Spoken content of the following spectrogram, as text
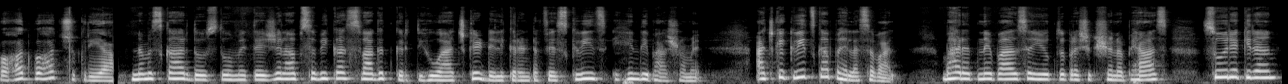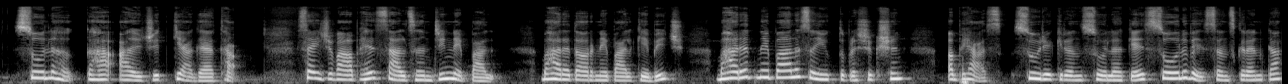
बहुत बहुत शुक्रिया। नमस्कार दोस्तों, मैं तेजल आप सभी का स्वागत करती हूँ आज के daily current affairs quiz Hindi भाषा में। आज के क्वीज का पहला सवाल, भारत नेपाल संयुक्त प्रशिक्षण अभ्यास सूर्य किरण सोलह कहा आयोजित किया गया था? सही जवाब है सालझंजी नेपाल। भारत और नेपाल के बीच भारत नेपाल संयुक्त प्रशिक्षण अभ्यास सूर्य किरण सोलह के सोलहवें संस्करण का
